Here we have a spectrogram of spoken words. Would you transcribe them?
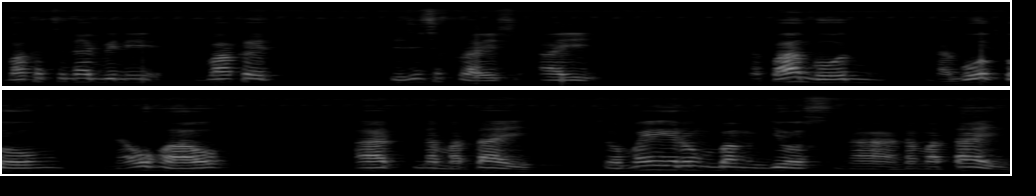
bakit sinabi ni, bakit si Jesus Christ ay napagod, nagutom, nauhaw, at namatay? So, mayroong bang Diyos na namatay?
